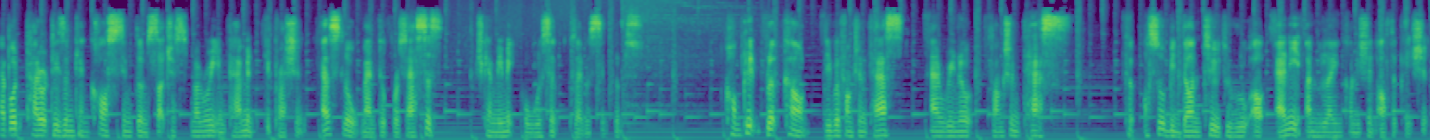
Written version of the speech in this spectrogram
Hypothyroidism can cause symptoms such as memory impairment, depression, and slow mental processes, which can mimic or worsen Alzheimer's symptoms. Complete blood count, liver function tests, and renal function tests can also be done too to rule out any underlying condition of the patient.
